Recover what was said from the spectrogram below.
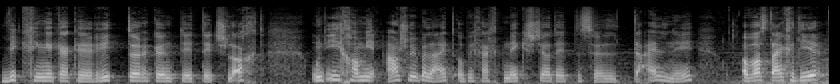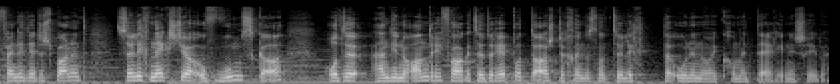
Wikinger gegen Ritter gehen dort in die Schlacht. Und ich habe mir auch schon überlegt, ob ich echt nächstes Jahr dort teilnehmen soll. Aber was denkt ihr? Findet ihr das spannend? Soll ich nächstes Jahr auf WUMS gehen? Oder habt ihr noch andere Fragen zu der Reportage? Dann könnt ihr es natürlich da unten in die Kommentare schreiben.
